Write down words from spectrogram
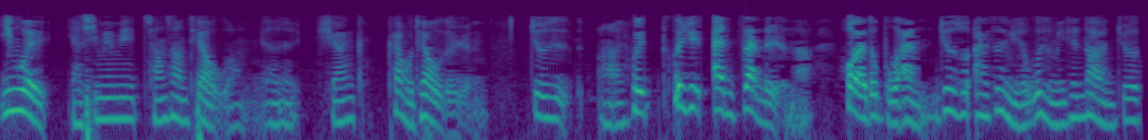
因为雅琪妹妹常常跳舞啊，嗯、喜欢看我跳舞的人，就是啊，会会去按赞的人啊，后来都不按，就是说啊，这个女的为什么一天到晚就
